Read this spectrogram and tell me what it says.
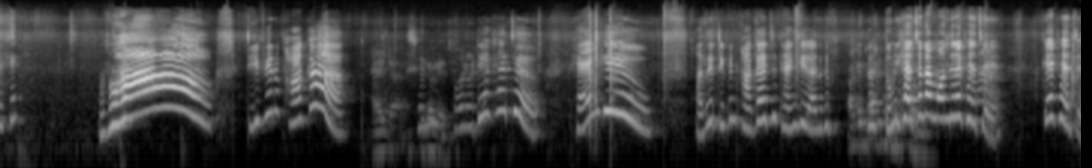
দেখি। ওয়াও! টিফিন ফাঁকা? ও রুটিও খেয়েছো? থ্যাংক ইউ আজকে টিফিন ফাঁকা আছে থ্যাংক ইউ আজকে তুমি খেয়েছো না মন্দিরে খেয়েছে? কে খেয়েছে?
